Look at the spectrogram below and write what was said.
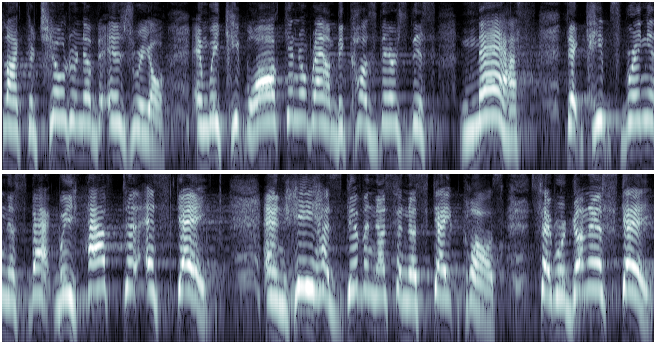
like the children of Israel? And we keep walking around because there's this mass that keeps bringing us back. We have to escape. And He has given us an escape clause. Say, we're going to escape.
